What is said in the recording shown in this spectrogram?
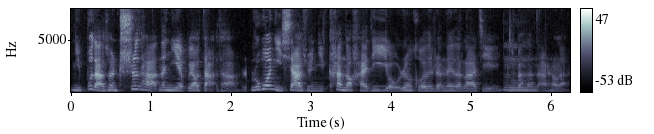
你不打算吃它，那你也不要打它。如果你下去，你看到海底有任何的人类的垃圾，你把它拿上来。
